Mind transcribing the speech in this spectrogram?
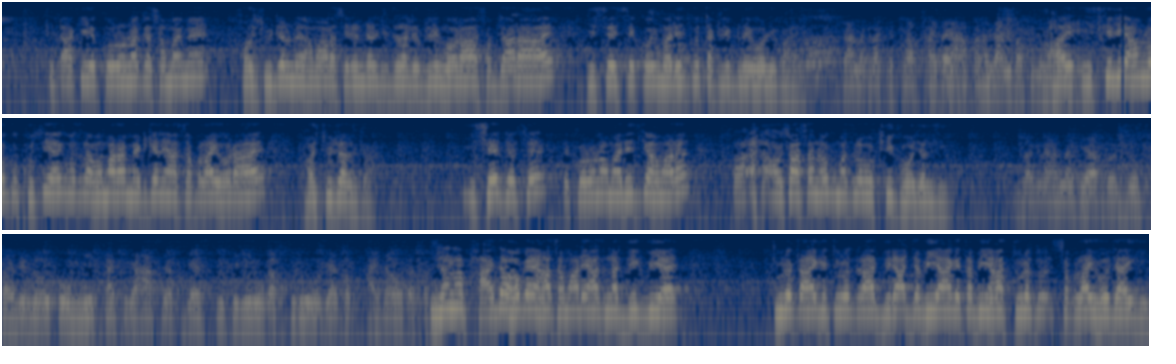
कि ताकि ये कोरोना के समय में हॉस्पिटल में हमारा सिलेंडर जितना रिफिलिंग हो रहा है सब जा रहा है जिससे इससे कोई मरीज़ को तकलीफ़ नहीं होनी पाए। क्या लग रहा है कितना फ़ायदा यहाँ पर हजारीबाग के लोगों को? हाँ इसके लिए हम लोग को खुशी है कि मतलब हमारा मेडिकल यहाँ सप्लाई हो रहा है हॉस्पिटल का। इससे जैसे कोरोना मरीज़ का हमारा अवशासन हो कि मतलब वो ठीक हो जल्दी। लग रहा है ना कि अब जो पहले लोगों को उम्मीद था कि यहाँ से अब गैस रिफिलिंग होगा, शुरू हो गया तो फ़ायदा होगा ना ना, न, फ़ायदा होगा, यहाँ से हमारे यहाँ से नज़दीक भी है। तुरंत आएगी, तुरंत रात बिराज जब ही आएँगे, तभी यहाँ तुरंत सप्लाई हो जाएगी।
